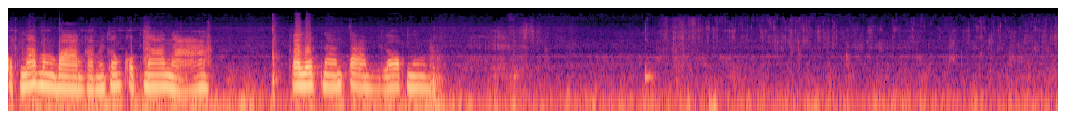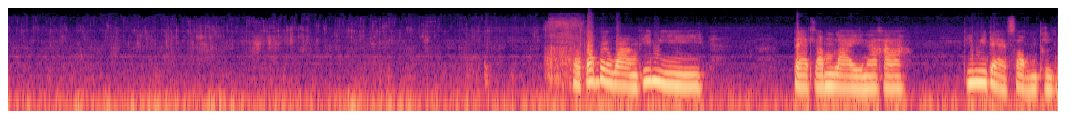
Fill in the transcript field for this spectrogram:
กบหน้าบางๆค่ะไม่ต้องกบหน้าหนา ก็ลดน้ำตามอีกรอบนึงเราต้องไปวางที่มีแดดลำไรนะคะ ที่มีแดดส่องถึง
